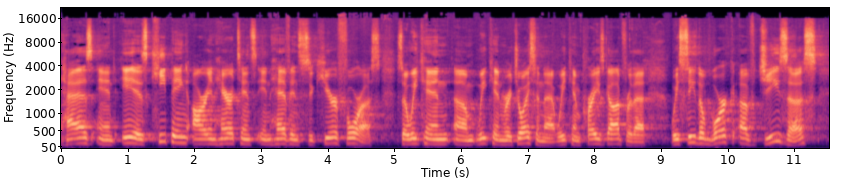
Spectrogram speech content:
has and is keeping our inheritance in heaven secure for us. So we can, um, we can rejoice in that. We can praise God for that. We see the work of Jesus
